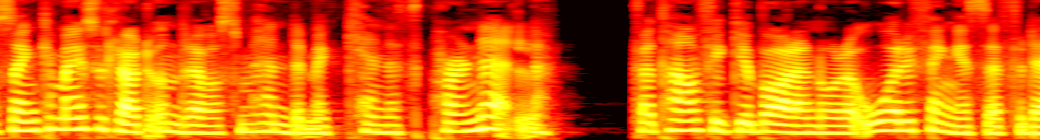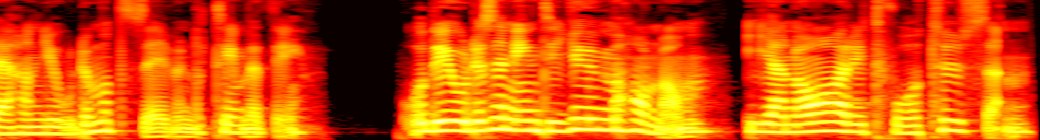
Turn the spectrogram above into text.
Och sen kan man ju såklart undra vad som hände med Kenneth Parnell för att han fick ju bara några år i fängelse för det han gjorde mot Steven och Timothy. Och det gjordes en intervju med honom i januari 2000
